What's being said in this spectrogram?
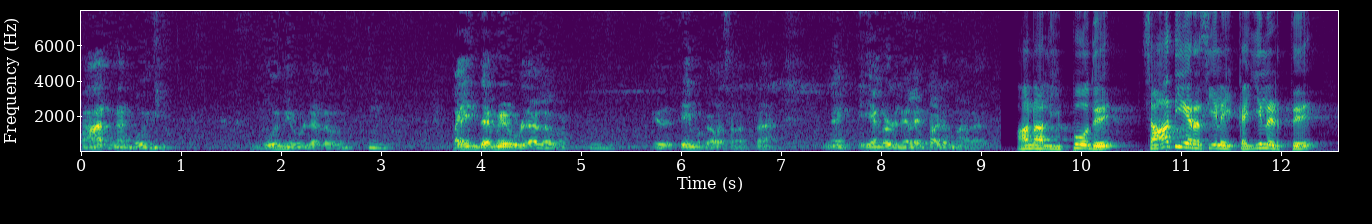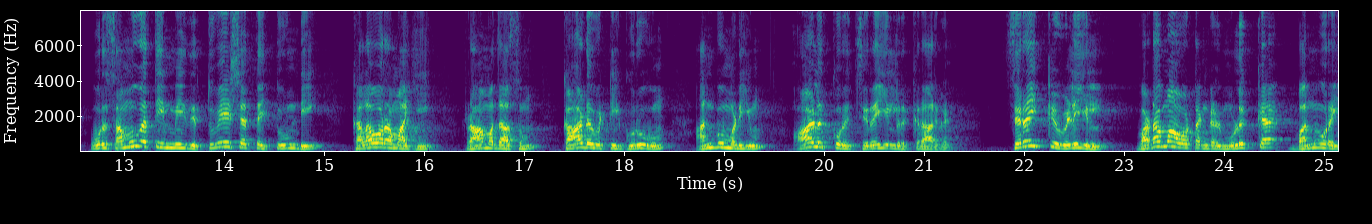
பார்னா பூமி பூமி உள்ளளவும் பைந்தமிழ் உள்ளளவும் இது திமுக வசனத்தான். எங்களுடைய நிலைப்பாடு மாறாது. ஆனால் இப்போது சாதி அரசியலை கையில் எடுத்து ஒரு சமூகத்தின் மீது துவேஷத்தை தூண்டி கலவரமாகி ராமதாசும் காடுவெட்டி குருவும் அன்புமணியும் ஆளுக்கொரு சிறையில் இருக்கிறார்கள். சிறைக்கு வெளியில் வட மாவட்டங்கள் முழுக்க வன்முறை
